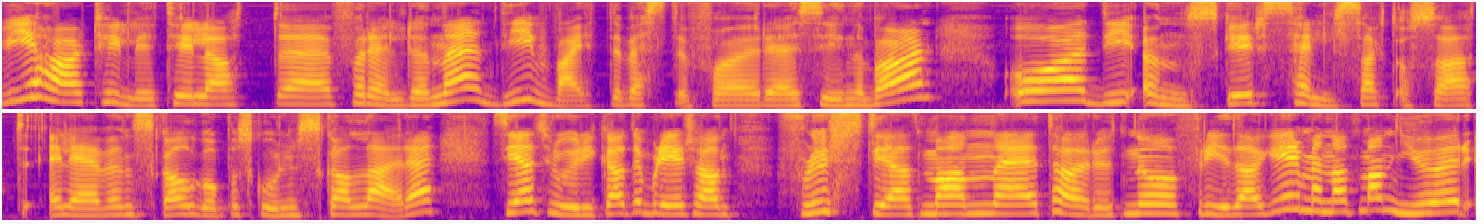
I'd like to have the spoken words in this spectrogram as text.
vi har tillit til at foreldrene de veit det beste for sine barn. Og de ønsker selvsagt også at eleven skal gå på skolen, skal lære. Så jeg tror ikke at det blir sånn flust i at man eh, tar ut noen fridager, men at man gjør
